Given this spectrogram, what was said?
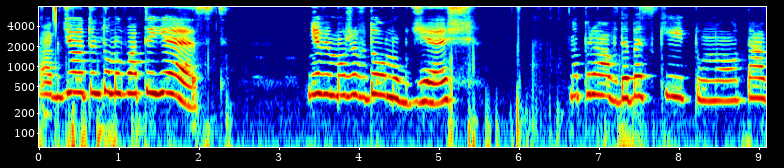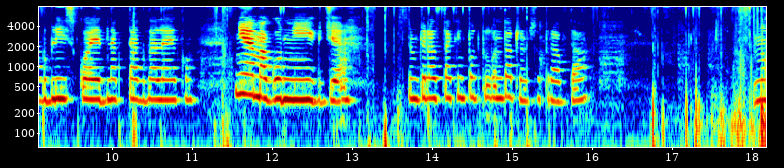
A gdzie ten tomowaty jest? Nie wiem, może w domu gdzieś. Naprawdę, bez kitu, no. Tak blisko, jednak tak daleko. Nie ma go nigdzie. Jestem teraz takim podglądaczem, co prawda. No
